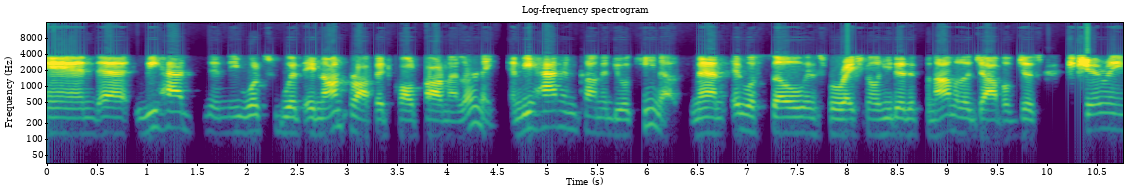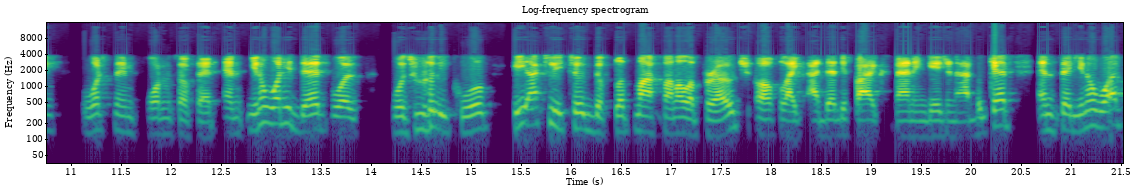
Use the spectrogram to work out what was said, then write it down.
and uh, we had, and he works with a nonprofit called Power My Learning. And we had him come and do a keynote. Man, it was so inspirational. He did a phenomenal job of just sharing what's the importance of it. And you know what he did was was really cool. He actually took the flip my funnel approach of like identify, expand, engage, and advocate, and said, you know what?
